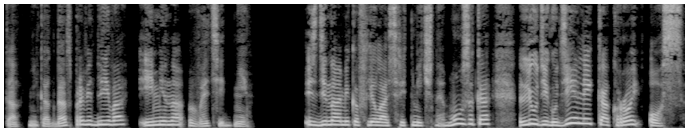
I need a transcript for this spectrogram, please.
Как никогда справедливо именно в эти дни. Из динамиков лилась ритмичная музыка, люди гудели, как рой ос.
